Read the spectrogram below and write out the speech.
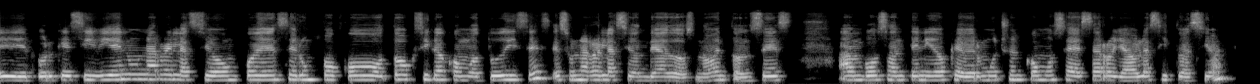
eh, porque si bien una relación puede ser un poco tóxica, como tú dices, es una relación de a dos, ¿no? Entonces, ambos han tenido que ver mucho en cómo se ha desarrollado la situación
